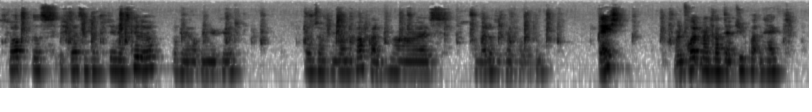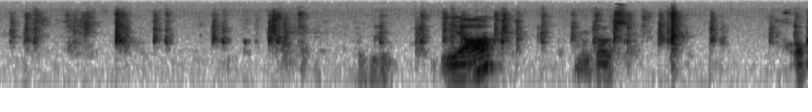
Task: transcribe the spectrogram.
Ich glaube, dass. Ich weiß nicht, ob ich den jetzt kille. Okay, habe ihn gekillt. Jetzt habe ich eine Pumpgun. Nice. Und das ist verrückt. Echt? Mein Freund meint gerade, der Typ hat einen Hack. Ja. Oh Gott. Ob.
